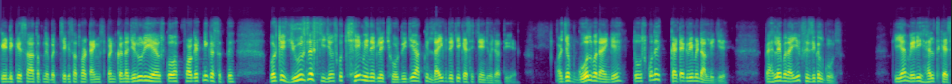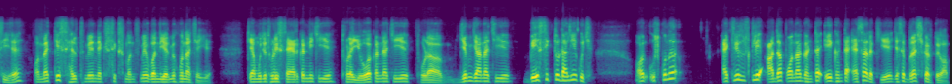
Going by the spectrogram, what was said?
किड के साथ, अपने बच्चे के साथ थोड़ा टाइम स्पेंड करना ज़रूरी है, उसको आप फॉरगेट नहीं कर सकते। बट जो यूजलेस चीज़ें उसको छह महीने के लिए छोड़ दीजिए, आपकी लाइफ देखिए कैसे चेंज हो जाती है। और जब गोल बनाएँगे तो उसको ना कैटेगरी में डाल लीजिए पहले बनाइए फ़िज़िकल गोल कि यार मेरी हेल्थ कैसी है और मैं किस हेल्थ में नेक्स्ट सिक्स मंथ्स में वन ईयर में होना चाहिए। क्या मुझे थोड़ी सैर करनी चाहिए, थोड़ा योगा करना चाहिए, थोड़ा जिम जाना चाहिए। बेसिक तो डालिए कुछ। और उसको ना एटलीस्ट उसके लिए आधा पौना घंटा, एक घंटा ऐसा रखिए, जैसे ब्रश करते हो आप।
